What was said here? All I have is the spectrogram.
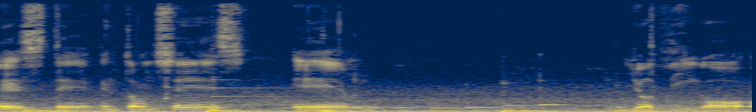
Este, entonces, em, yo digo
